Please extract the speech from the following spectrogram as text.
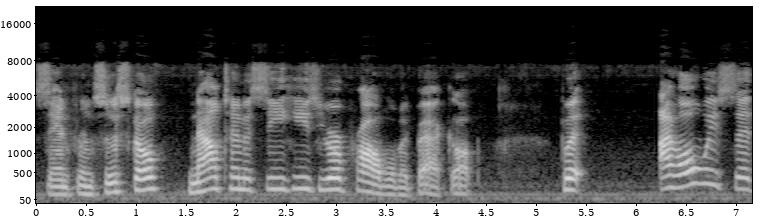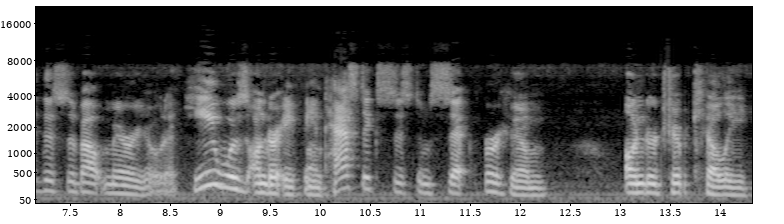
San Francisco. Now, Tennessee, he's your problem at backup. But I've always said this about Mariota. He was under a fantastic system set for him under Chip Kelly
